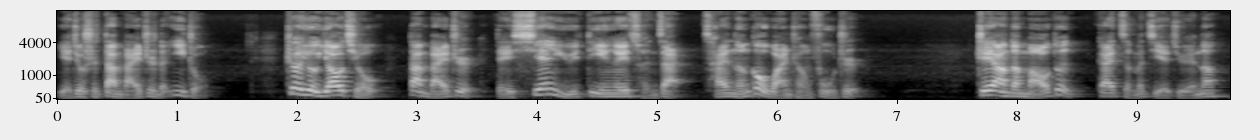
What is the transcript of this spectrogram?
也就是蛋白质的一种。这又要求蛋白质得先于 DNA 存在，才能够完成复制。这样的矛盾该怎么解决呢？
